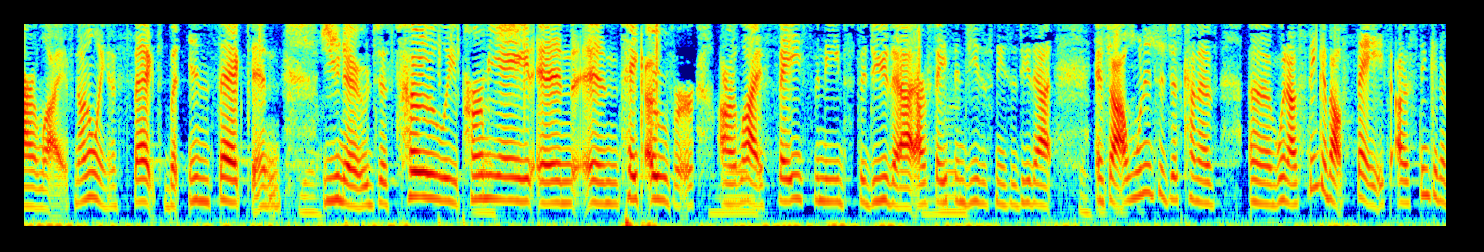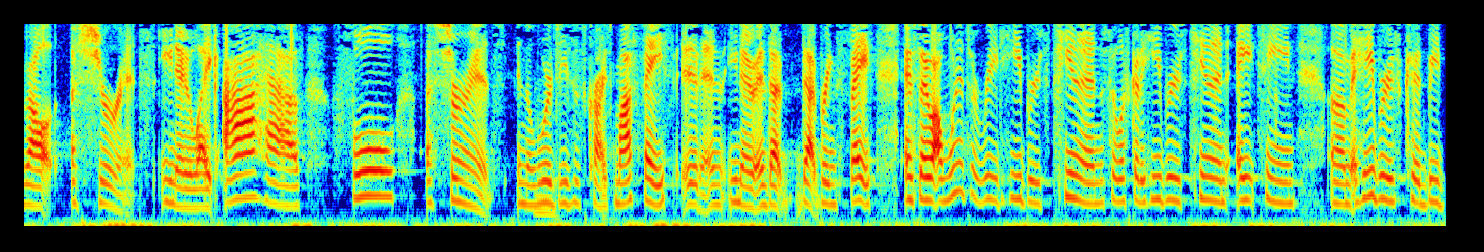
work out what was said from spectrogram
our life, not only infect but infect, and Yes. you know, just totally permeate and and take over our life. Faith needs to do that. Our faith in Jesus needs to do that. and so I wanted to just kind of, um, when I was thinking about faith, I was thinking about assurance. You know, like I have full assurance in the Lord Jesus Christ. My faith, in, and you know, and that that brings faith. And so I wanted to read Hebrews 10. So let's go to Hebrews 10, 18. Um, Hebrews could be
